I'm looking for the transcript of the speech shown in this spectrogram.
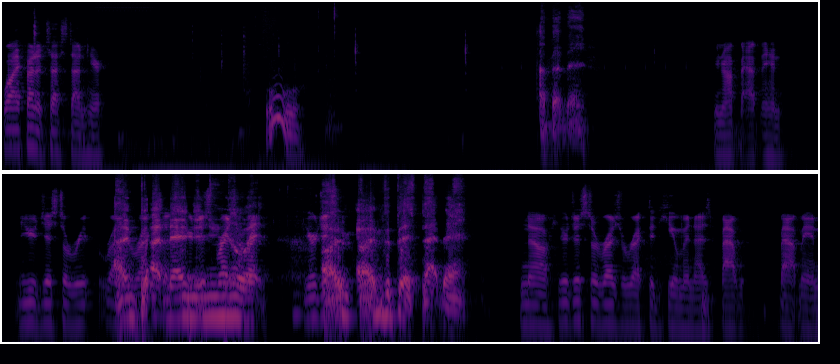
Well, I found a chest down here. Ooh. I'm Batman. You're not Batman. You're just a re- I'm. Batman. You're just you know it. You're just I'm I'm the best Batman. No. You're just a resurrected human as Bat Batman.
